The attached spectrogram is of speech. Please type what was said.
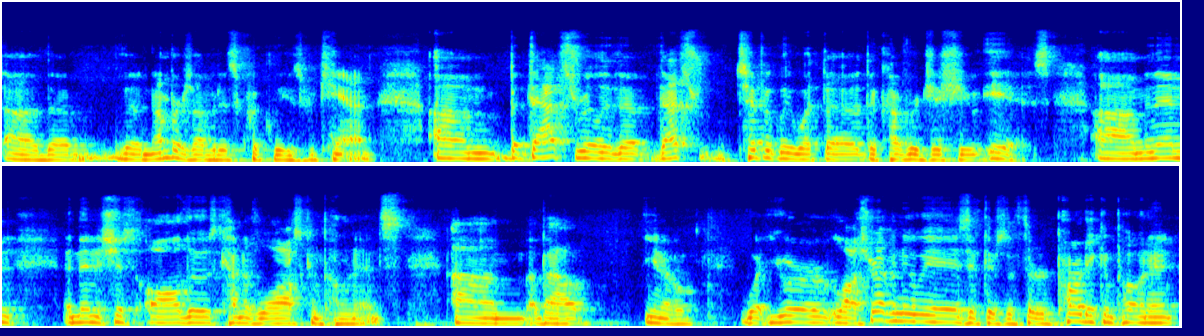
uh, the the numbers of it as quickly as we can. Um, but that's really the that's typically what the the coverage issue is. Um, and then and then it's just all those kind of loss components um, about you know what your lost revenue is. If there's a third party component,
